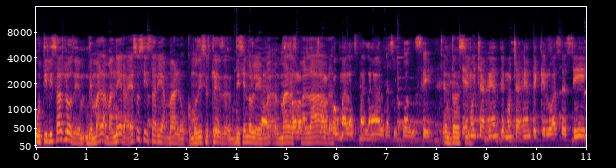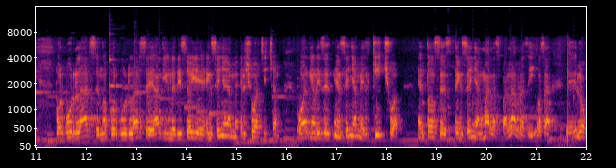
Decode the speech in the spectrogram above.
utilizarlo de, mala manera, eso sí estaría malo, como dice usted, diciéndole malas palabras. Solo con malas palabras y todo, sí. Entonces, hay mucha gente, mucha gente que lo hace así por burlarse, ¿no? Por burlarse, alguien le dice, oye, enséñame el shuachicham, o alguien le dice, enséñame el quichua entonces te enseñan malas palabras y o sea eh, lo,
